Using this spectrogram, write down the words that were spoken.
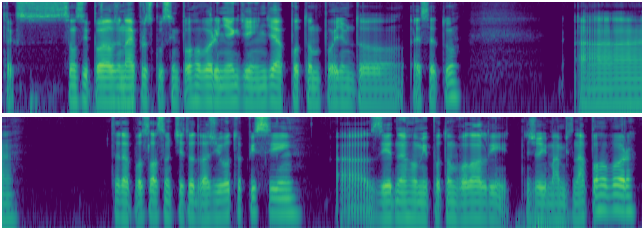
Tak som si povedal, že najprv skúsim pohovoriť niekde inde a potom pôjdem do ESETu. A teda poslal som tieto dva životopisy a z jedného mi potom volali, že mám ísť na pohovor.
